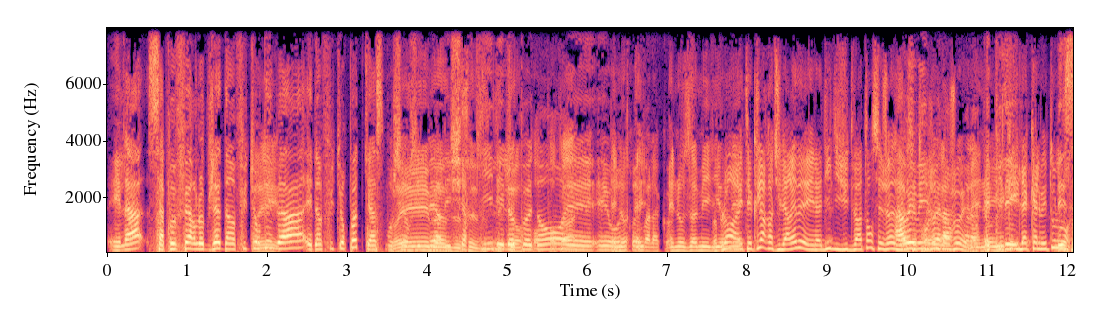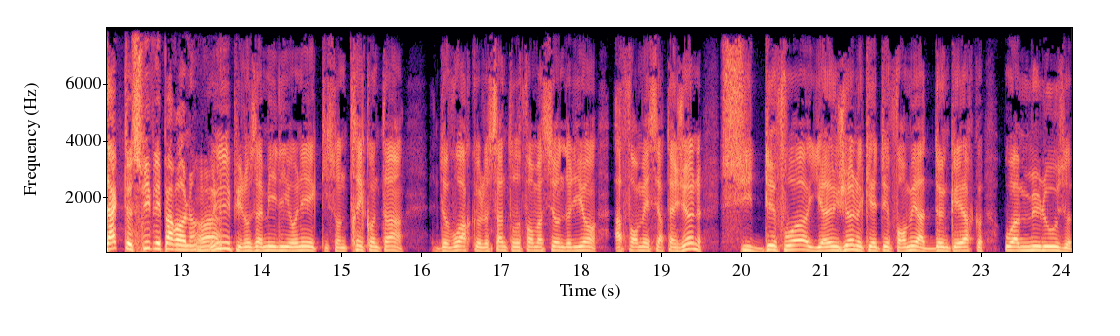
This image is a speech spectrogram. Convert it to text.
Et là, ça peut faire l'objet d'un futur Oui. débat et d'un futur podcast, mon Oui, cher Gilbert, ben, les Cherki, les je- Le Penant pour- pour- et, et et nos- autres. et- voilà, quoi. Et nos amis Blanc a lyonnais. été clair quand il est arrivé. Il a dit 18-20 ans, c'est jeune, Ah c'est oui, trop oui, jeune voilà, pour jouer. voilà. Il, Et puis il- les- il a calmé tout le monde. Les actes suivent les paroles. hein. Voilà. Oui, puis nos amis lyonnais qui sont très contents de voir que le centre de formation de Lyon a formé certains jeunes. Si des fois il y a un jeune qui a été formé à Dunkerque ou à Mulhouse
